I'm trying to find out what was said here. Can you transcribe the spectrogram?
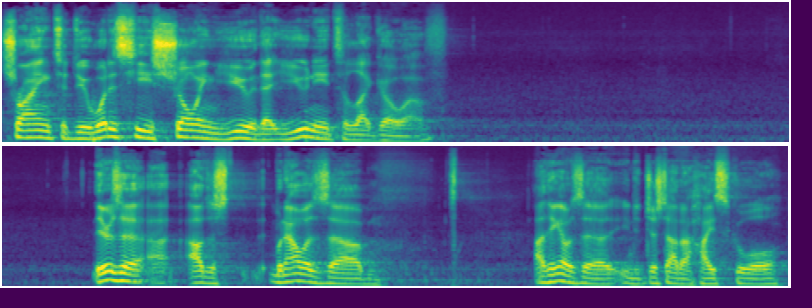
trying to do? What is He showing you that you need to let go of? There's a, I'll just, when I was, um, I think I was uh, a, just out of high school,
